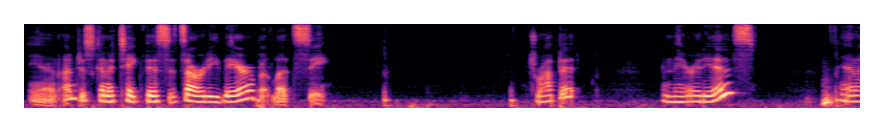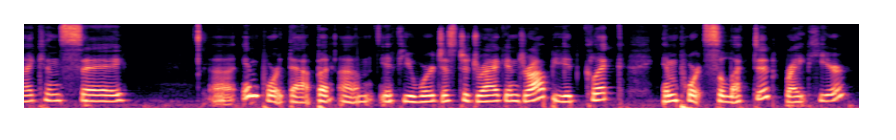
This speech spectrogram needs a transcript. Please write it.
And I'm just going to take this, it's already there, but let's see. Drop it, and there it is. And I can say uh, import that, but um, if you were just to drag and drop, you'd click import selected right here.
